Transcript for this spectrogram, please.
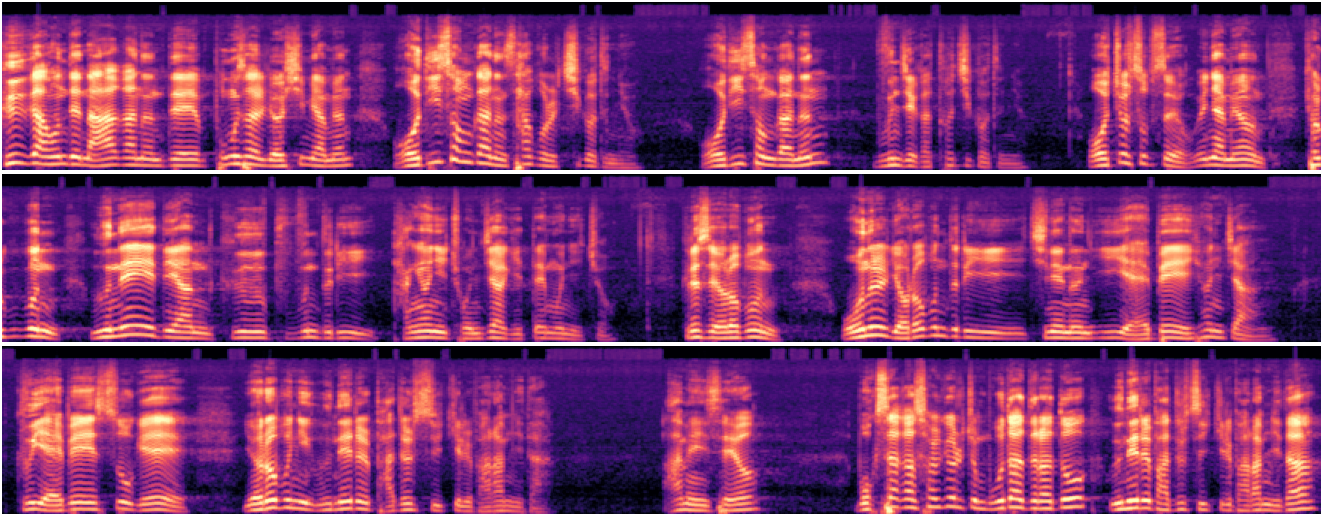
그 가운데 나아가는데 봉사를 열심히 하면 어디선가는 사고를 치거든요. 어디선가는 문제가 터지거든요. 어쩔 수 없어요. 왜냐하면 결국은 은혜에 대한 그 부분들이 당연히 존재하기 때문이죠. 그래서 여러분 오늘 여러분들이 지내는 이 예배의 현장, 그 예배 속에 여러분이 은혜를 받을 수 있기를 바랍니다. 아멘이세요? 목사가 설교를 좀 못하더라도 은혜를 받을 수 있기를 바랍니다.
